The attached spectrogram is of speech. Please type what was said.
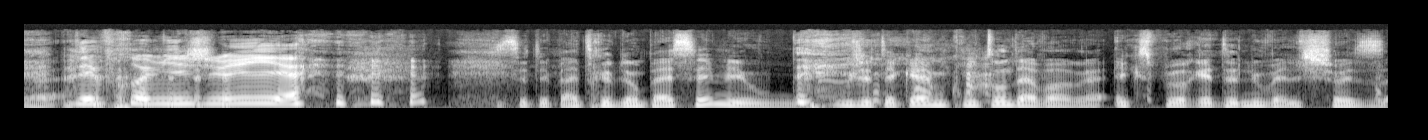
des premiers jurys. C'était pas très bien passé, mais où, j'étais quand même content d'avoir exploré de nouvelles choses.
